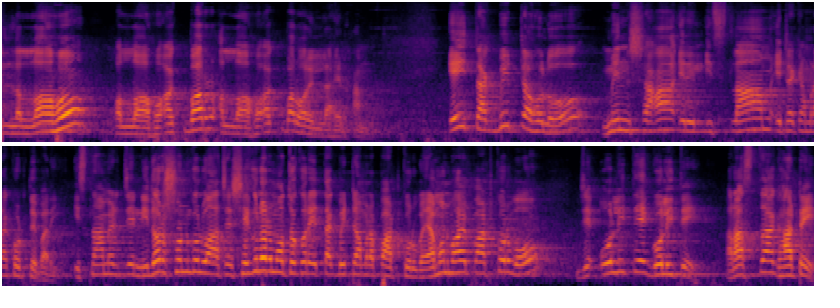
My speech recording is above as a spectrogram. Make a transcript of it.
ইল্লাল্লাহ, আল্লাহ আকবর আল্লাহ আকবর ওলিল্লাহিল হামদ। এই তাকবীরটা হলো মিন শাআইরিল ইসলাম, এটাকে আমরা করতে পারি। ইসলামের যে নিদর্শনগুলো আছে, সেগুলোর মতো করে এই তাকবীরটা আমরা পাঠ করব। এমনভাবে পাঠ করব যে অলিতে গলিতে, রাস্তাঘাটে,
